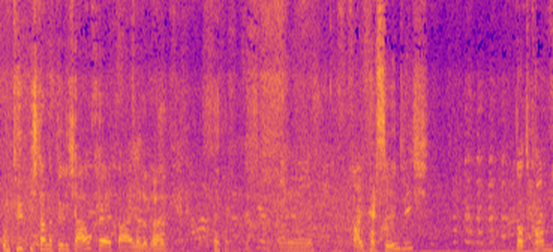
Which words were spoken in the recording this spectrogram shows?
Und typisch dann natürlich auch äh, bei, Tolle bei, Brille. bei persönlich.com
